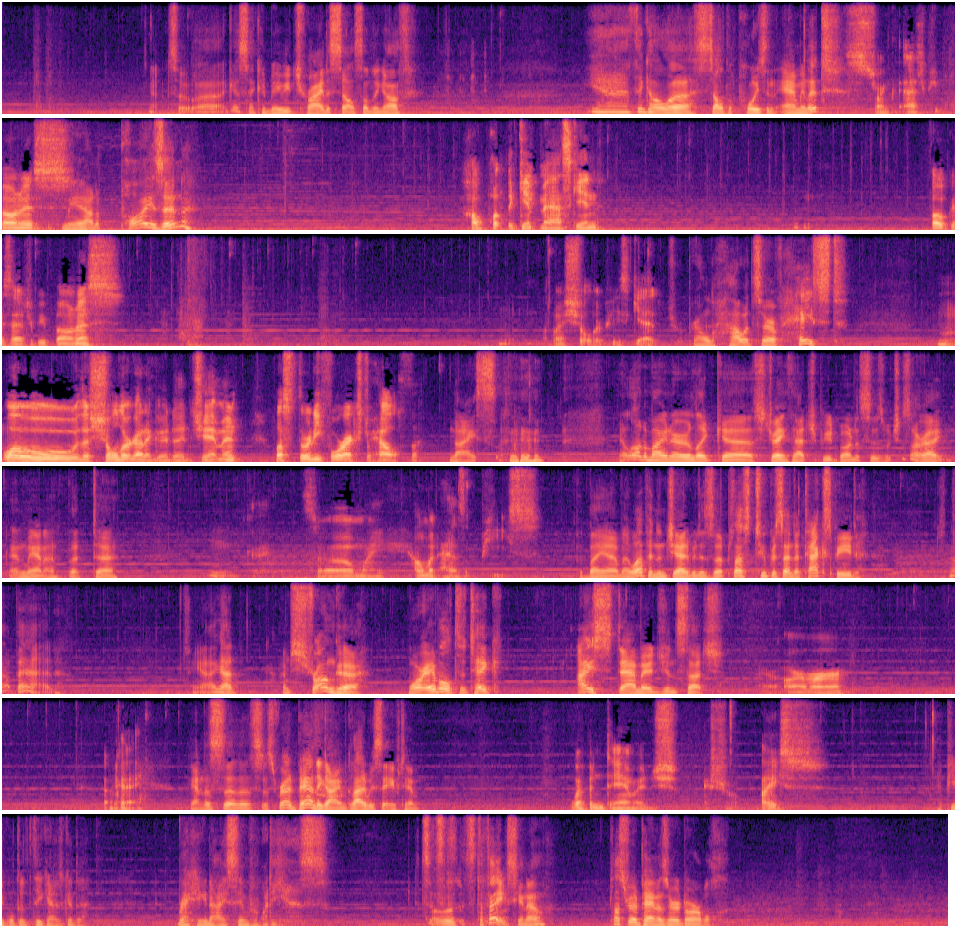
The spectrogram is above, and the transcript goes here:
Yeah, so uh, I guess I could maybe try to sell something off. Yeah, I think I'll uh, sell the poison amulet. Strength attribute bonus. Made out of poison. I'll put the gimp mask in. Focus attribute bonus. What's my shoulder piece get? Barreled howitzer of haste. Whoa, the shoulder got a good enchantment. Plus 34 extra health. Nice. yeah, a lot of mine are like uh, strength attribute bonuses, which is alright, and mana, but uh, Okay. So my helmet has a piece. but my uh, my weapon enchantment is a plus plus two percent attack speed. It's not bad. So yeah, I got I'm stronger, more able to take ice damage and such. Armor. Okay. And this uh, this, this red panda guy, I'm glad we saved him. Weapon damage. Extra ice. People didn't think I was gonna recognize him for what he is. It's, it's, Oh. it's the face, you know? Plus, red pandas are adorable.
